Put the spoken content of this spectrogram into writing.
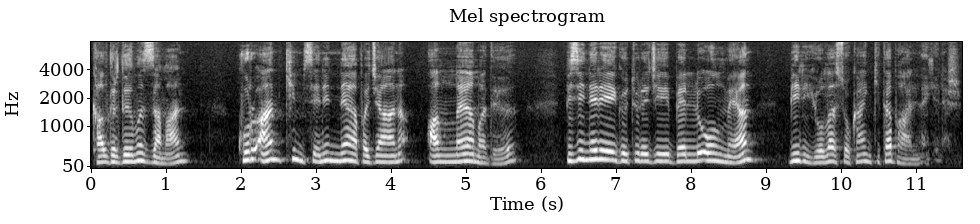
kaldırdığımız zaman Kur'an kimsenin ne yapacağını anlayamadığı, bizi nereye götüreceği belli olmayan bir yola sokan kitap haline gelir.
